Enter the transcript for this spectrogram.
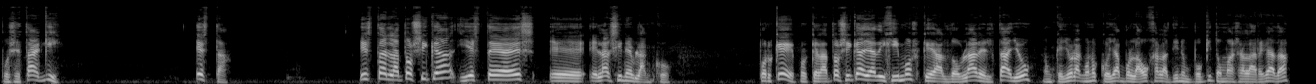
Pues está aquí. Esta. Esta es la tóxica y este es eh, el alcine blanco. ¿Por qué? Porque la tóxica ya dijimos que al doblar el tallo, aunque yo la conozco ya por la hoja, la tiene un poquito más alargada,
